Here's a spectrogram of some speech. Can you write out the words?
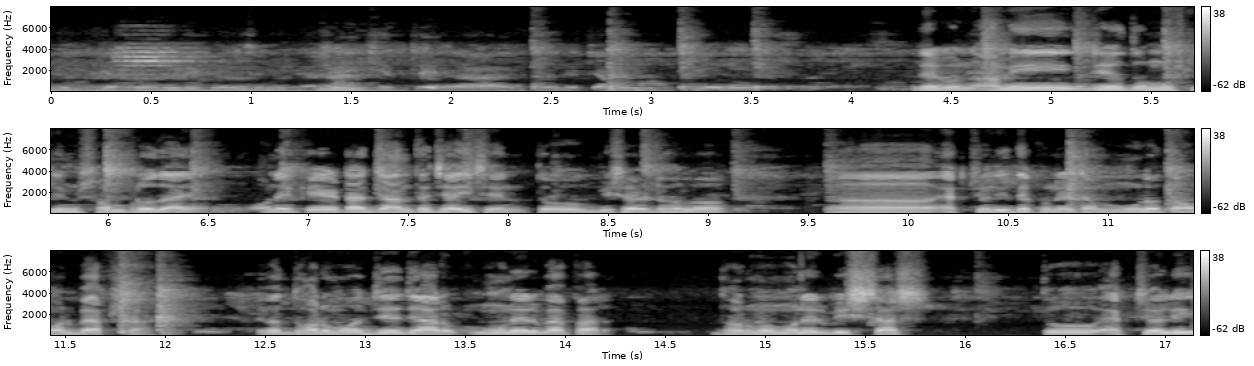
মূর্তি আপনি তৈরি করেছেন সেই ক্ষেত্রে মানে কেমন কি দেখুন আমি যেহেতু মুসলিম সম্প্রদায় অনেকে এটা জানতে চাইছেন তো বিষয়টা হলো অ্যাকচুয়ালি দেখুন, এটা মূলত আমার ব্যবসা। এবার ধর্ম যে যার মনের ব্যাপার, ধর্ম মনের বিশ্বাস, তো অ্যাকচুয়ালি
